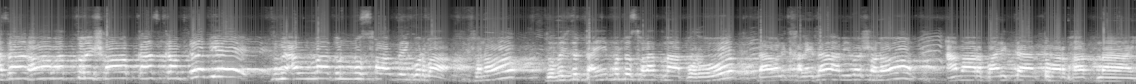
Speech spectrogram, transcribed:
আজান হওয়া মাত্রই সব কাজ কাম ফেলে দিয়ে তুমি আল্লাহর জন্য সলাপ করবা। শোনো, তুমি যদি টাইম মতো সলাপ না পড়ো, তাহলে খালেদা আবিবা শোনো, আমার বাড়িতে আর তোমার ভাত নাই।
